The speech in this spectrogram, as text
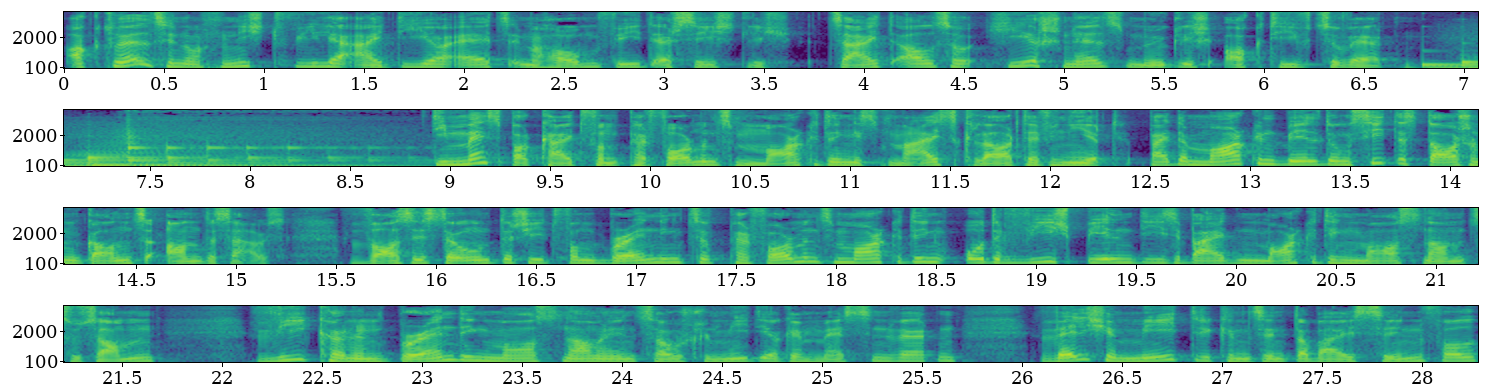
Aktuell sind noch nicht viele Idea-Ads im Homefeed ersichtlich. Zeit also, hier schnellstmöglich aktiv zu werden. Die Messbarkeit von Performance Marketing ist meist klar definiert. Bei der Markenbildung sieht es da schon ganz anders aus. Was ist der Unterschied von Branding zu Performance Marketing oder wie spielen diese beiden Marketingmaßnahmen zusammen? Wie können Branding-Maßnahmen in Social Media gemessen werden? Welche Metriken sind dabei sinnvoll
